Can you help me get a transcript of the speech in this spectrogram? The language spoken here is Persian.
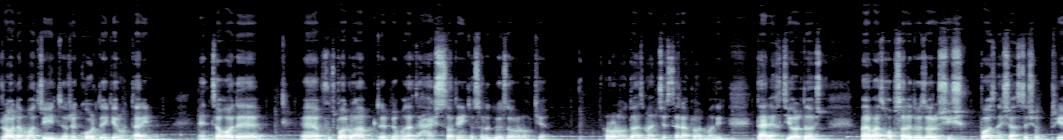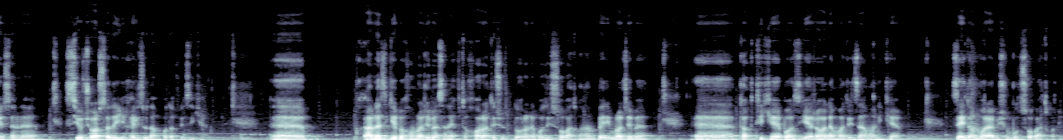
رال مادرید. رکورد گرونترین انتقال فوتبال رو هم به مدت 8 سال یعنی تا سال 2009 که رونالدو از منچستر رفت رئال مادرید در اختیار داشت و بعد خب سال 2006 بازنشسته شد توی سن 34 سالگی. خیلی زودم خدافزی کرد. قبل از اینکه بخوام راجع به اصلا افتخاراتش و دوران بازیش صحبت کنم بریم راجع به تاکتیک بازی رئال مادرید زمانی که زیدان مربیشون بود صحبت کنیم.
